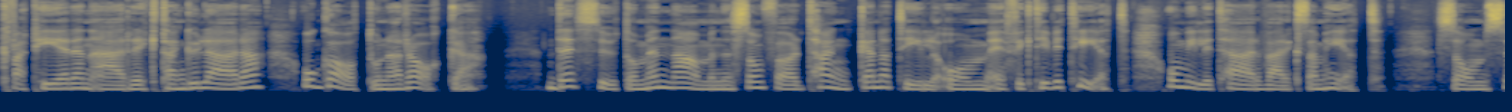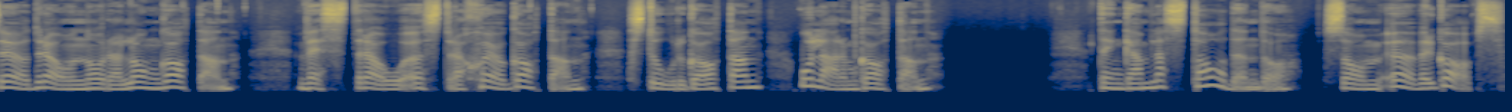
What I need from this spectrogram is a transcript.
Kvarteren är rektangulära och gatorna raka. Dessutom med namn som för tankarna till om effektivitet och militär verksamhet som Södra och Norra Långgatan, Västra och Östra Sjögatan, Storgatan och Larmgatan. Den gamla staden då, som övergavs.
